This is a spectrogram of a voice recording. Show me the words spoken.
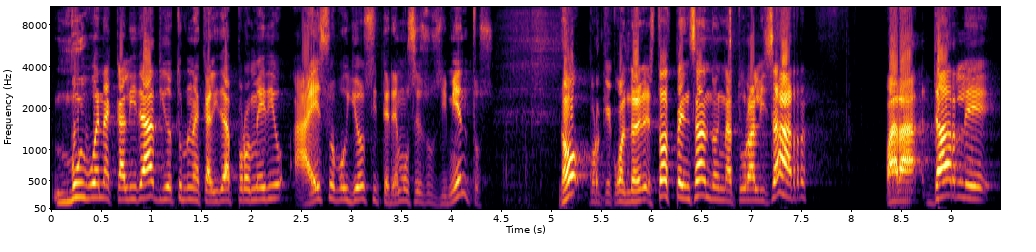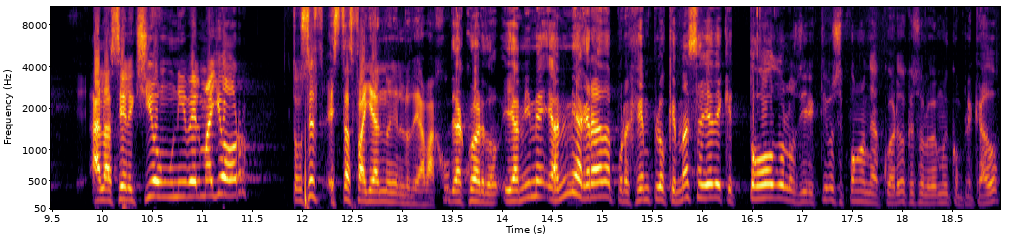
muy buena calidad y otro una calidad promedio. A eso voy yo si tenemos esos cimientos. ¿No? Porque cuando estás pensando en naturalizar para darle a la selección un nivel mayor, entonces estás fallando en lo de abajo. De acuerdo. Y a mí, me, a mí me agrada, por ejemplo, que más allá de que todos los directivos se pongan de acuerdo, que eso lo veo muy complicado,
